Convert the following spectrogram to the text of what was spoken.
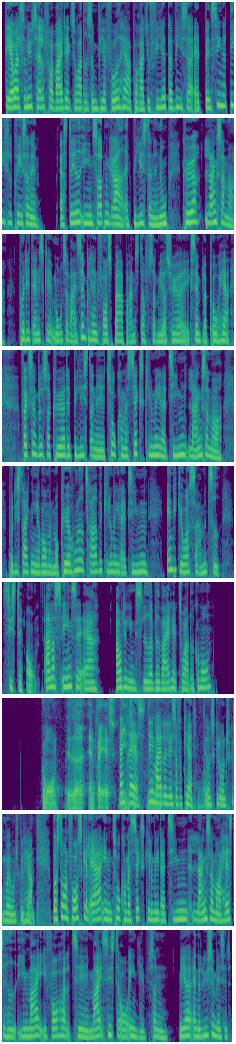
Det er jo altså nye tal fra Vejdirektoratet, som vi har fået her på Radio 4, der viser, at benzin- og dieselpriserne er steget i en sådan grad, at bilisterne nu kører langsommere på de danske motorveje, simpelthen for at spare brændstof, som vi også hører eksempler på her. For eksempel så kører det bilisterne 2,6 km i timen langsommere på de strækninger, hvor man må køre 130 km i timen, end de gjorde samme tid sidste år. Anders Ense er afdelingsleder ved Vejdirektoratet. Godmorgen. Godmorgen. Jeg hedder Andreas. Andreas, det er mig, der læser forkert. Det skal du undskylde, må jeg undskylde her. Hvor stor en forskel er en 2,6 km i timen langsommere hastighed i maj i forhold til maj sidste år egentlig, sådan mere analysemæssigt?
